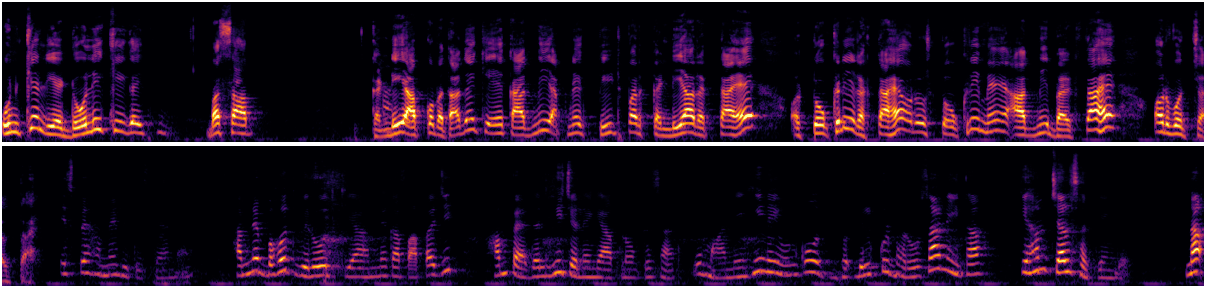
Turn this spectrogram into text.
उनके लिए डोली की गई। बस आप कंडी हाँ। आपको बता दें कि एक आदमी अपने पीठ पर कंडिया रखता है और टोकरी रखता है और उस टोकरी में आदमी बैठता है और वो चलता है। इस पे हमें भी कुछ कहना है। हमने बहुत विरोध किया। हमने कहा पापा जी हम पैदल ही चलेंगे आप लोगों के साथ। वो माने ही नहीं उनको बिल्कुल भरोसा नहीं था कि हम चल सकेंगे। ना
